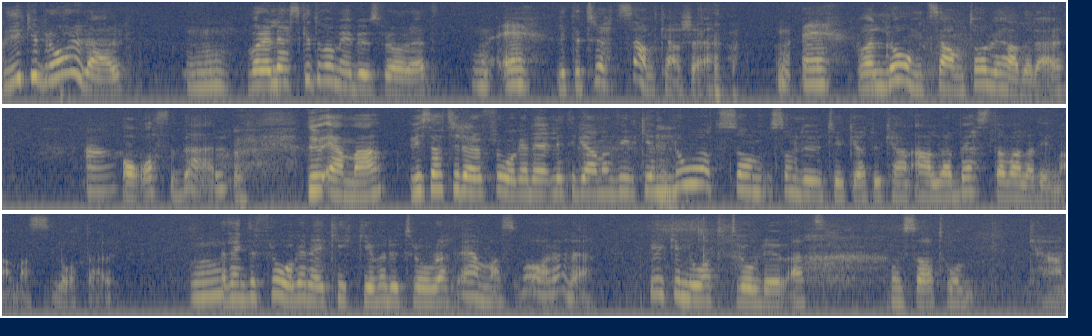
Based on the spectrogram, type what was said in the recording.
Det gick ju bra det där. Var det läskigt att vara med i busförhöret? Nej, Lite tröttsamt kanske? nej. Det var ett långt samtal vi hade där. Ja. Ja, sådär. Du Emma, vi satt ju där och frågade lite grann om vilken låt som, som du tycker att du kan allra bäst av alla din mammas låtar. Jag tänkte fråga dig Kiki vad du tror att Emma svarade. Vilken låt tror du att hon sa att hon kan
